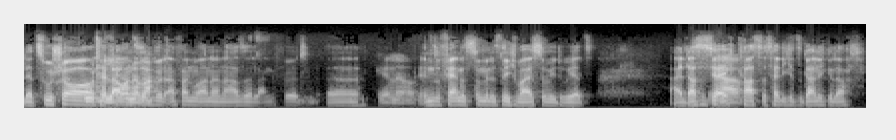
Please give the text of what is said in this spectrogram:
Der Zuschauer Gute Laune macht. wird einfach nur an der Nase langgeführt. Äh, genau. insofern es zumindest nicht weißt, so wie du jetzt. Also das ist ja, Ja. echt krass, das hätte ich jetzt gar nicht gedacht.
